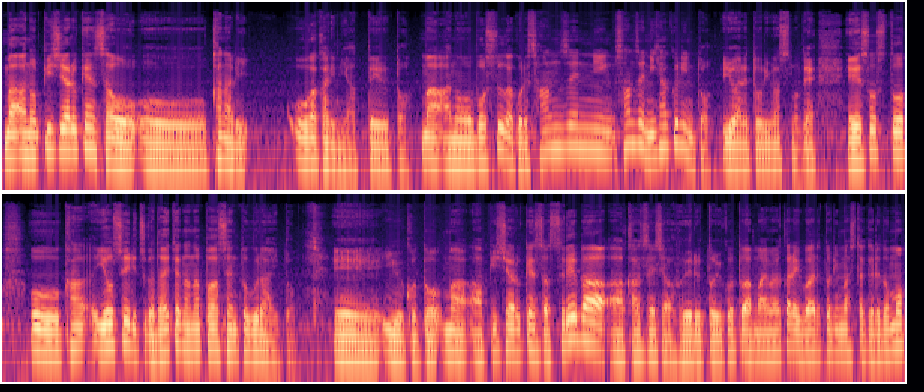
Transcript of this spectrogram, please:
まあ、あの PCR 検査をかなり大掛かりにやっていると、まあ、あの母数がこれ3000人3200人と言われておりますので、えー、そうすると陽性率が大体7%ぐらいと、えー、いうこと、まあ、PCR 検査すれば感染者が増えるということは前々から言われておりましたけれども、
